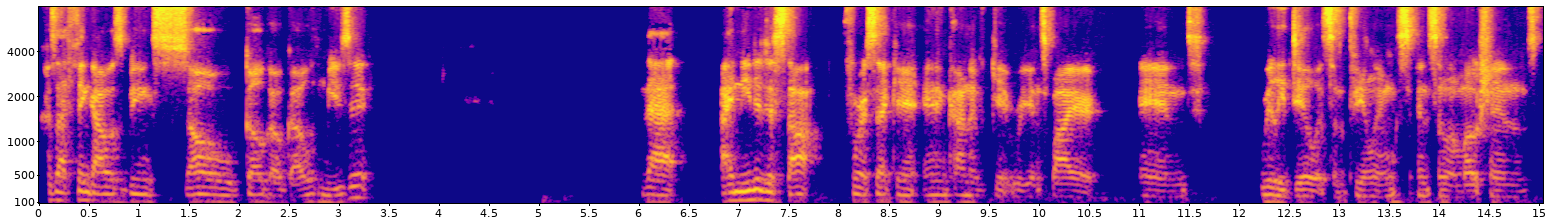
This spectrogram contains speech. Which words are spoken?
because I think I was being so go go go with music that I needed to stop for a second and kind of get re-inspired and really deal with some feelings and some emotions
